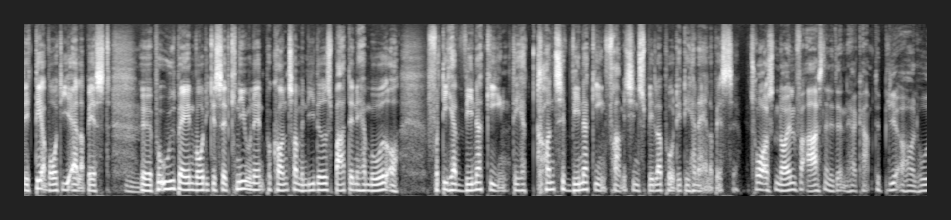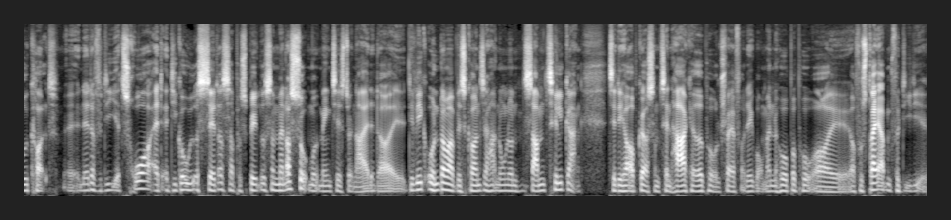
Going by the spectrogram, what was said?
det er der, hvor de er allerbedst. Mm. Øh, på udebane, hvor de kan sætte kniven ind på kontra, men ligeledes bare den her måde at få det her vindergen, det her Conte vindergen frem i sine spillere på, det er det, han er allerbedst til. Jeg tror også, at nøglen for Arsenal i den her kamp, det bliver at holde hovedet koldt. Øh, netop fordi jeg tror, at, at de går ud og sætter sig på spillet, som man også så mod Manchester United. Og øh, det vil ikke undre mig, hvis Conte har nogenlunde den samme tilgang til det her opgør, som Ten Hag havde på Old Trafford, ikke? hvor man håber på at, øh, at frustrere dem, fordi de, øh,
